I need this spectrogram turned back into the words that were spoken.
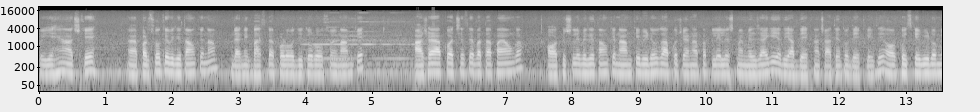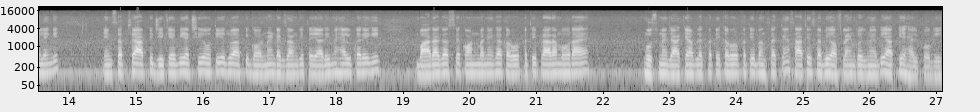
तो ये हैं आज के परसों के विजेताओं के नाम, दैनिक भास्कर पढ़ो, जीतो रोसो नाम के। आशा है आपको अच्छे से बता पाया और पिछले विजेताओं के नाम की वीडियोस आपको चैनल पर प्लेलिस्ट में मिल जाएगी। यदि आप देखना चाहते हैं तो देख लीजिए और कुछ के वीडियो मिलेंगे। इन सबसे आपकी जीके भी अच्छी होती है, जो आपकी गवर्नमेंट एग्ज़ाम की तैयारी में हेल्प करेगी। बारह अगस्त से कौन बनेगा? करोड़पति प्रारंभ हो रहा है। उसमें जाके आप लखपति करोड़पति बन सकते हैं। साथ ही सभी ऑफलाइन कुछ में भी आपकी हेल्प होगी।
